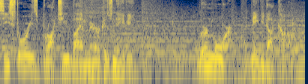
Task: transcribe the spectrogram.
Sea Stories brought to you by America's Navy. Learn more at Navy.com.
